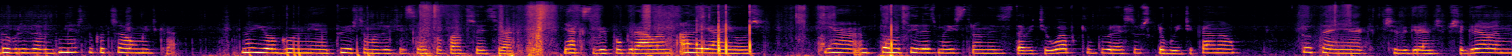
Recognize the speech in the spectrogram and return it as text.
dobry zarytmiarz, tylko trzeba umieć grać. No i ogólnie tu jeszcze możecie sobie popatrzeć, jak, jak sobie pograłem, ale ja już, ja, to tyle z mojej strony. Zostawicie łapki w górę, subskrybujcie kanał. Tutaj jak czy wygrałem, czy przegrałem,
